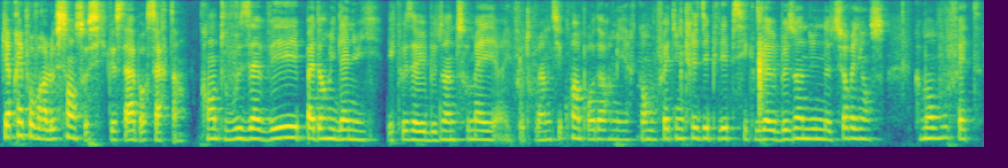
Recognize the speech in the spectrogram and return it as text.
puis après il faut voir le sens aussi que ça a pour certains. Quand vous avez pas dormi de la nuit et que vous avez besoin de sommeil, il faut trouver un petit coin pour dormir. Quand vous faites une crise d'épilepsie, que vous avez besoin d'une surveillance, comment vous faites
